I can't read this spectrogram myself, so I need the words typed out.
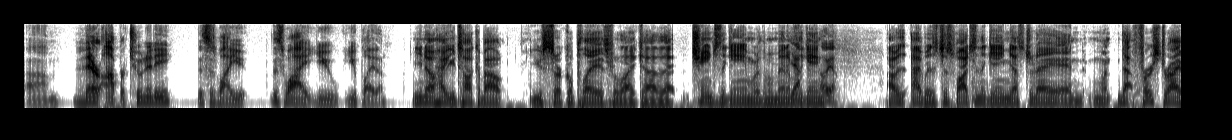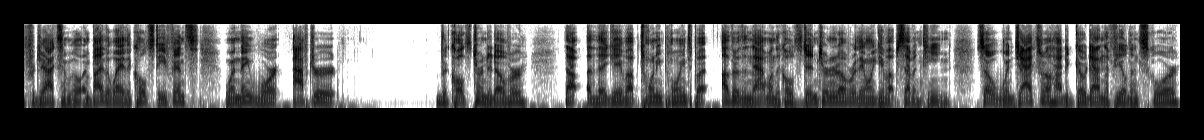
um, their opportunity. This is why you. This is why you you play them. You know how you talk about you circle plays for like uh, that change the game or the momentum yeah. of the game. Oh yeah. I was I was just watching the game yesterday, and when that first drive for Jacksonville. And by the way, the Colts defense when they weren't after the Colts turned it over, that uh, they gave up 20 points. But other than that, when the Colts didn't turn it over, they only gave up 17. So when Jacksonville had to go down the field and score,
